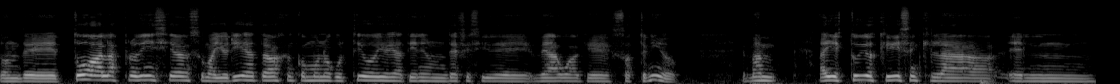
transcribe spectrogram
donde todas las provincias, en su mayoría, trabajan con monocultivo, ellos ya tienen un déficit de, de agua que es sostenido. Es más, hay estudios que dicen que la, en,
